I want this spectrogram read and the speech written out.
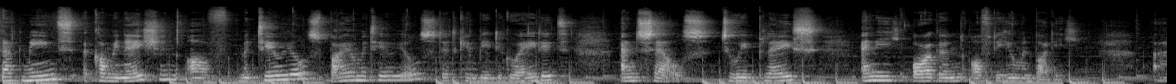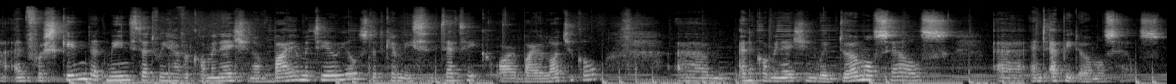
that means a combination of materials, biomaterials that can be degraded, and cells to replace any organ of the human body. Uh, and for skin, that means that we have a combination of biomaterials that can be synthetic or biological, um, and a combination with dermal cells uh, and epidermal cells.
